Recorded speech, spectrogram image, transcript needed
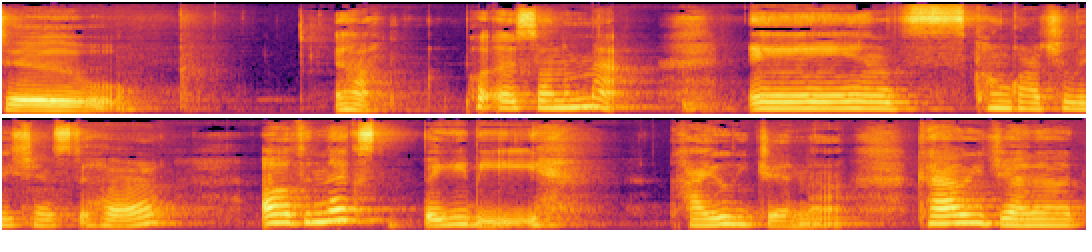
to yeah, put us on the map. And congratulations to her. Oh, the next baby, Kylie Jenner. Kylie Jenner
